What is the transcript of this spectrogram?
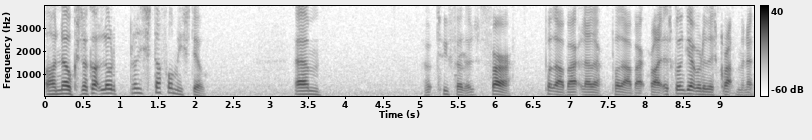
Oh, no, because I've got a load of bloody stuff on me still. Um, two feathers. Fur. Put that back. Leather. Put that back. Right, let's go and get rid of this crap a minute.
